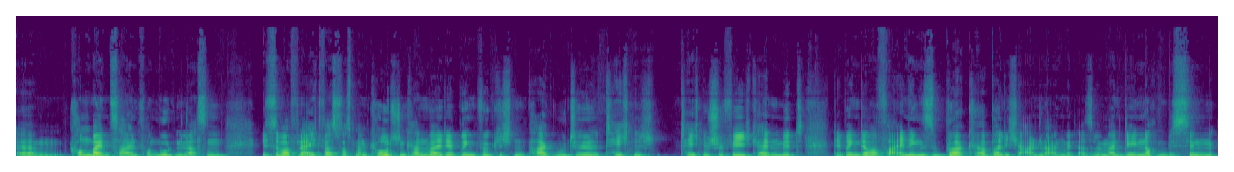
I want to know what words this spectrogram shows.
ähm, Combine-Zahlen vermuten lassen. Ist aber vielleicht was, was man coachen kann, weil der bringt wirklich ein paar gute technische technische Fähigkeiten mit, der bringt aber vor allen Dingen super körperliche Anlagen mit. Also wenn man den noch ein bisschen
